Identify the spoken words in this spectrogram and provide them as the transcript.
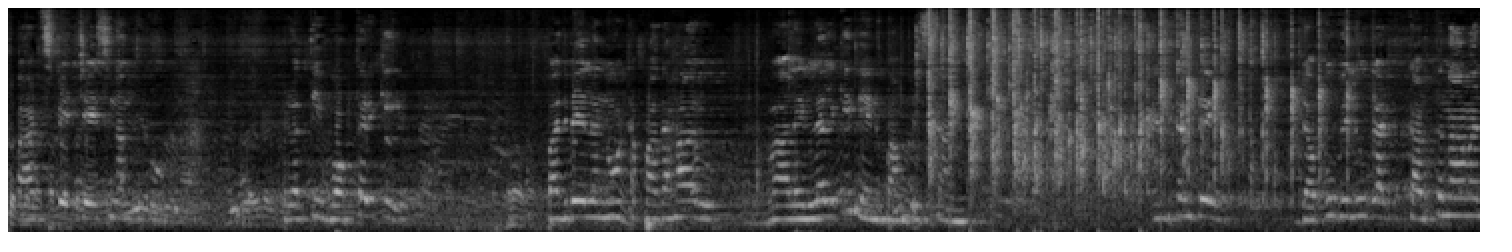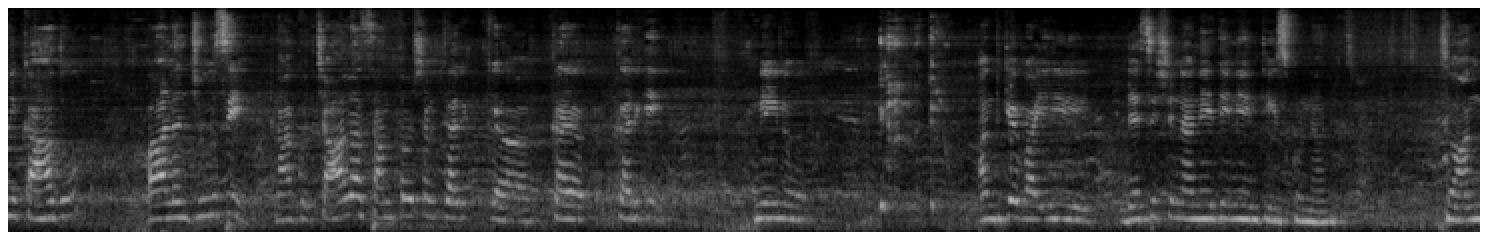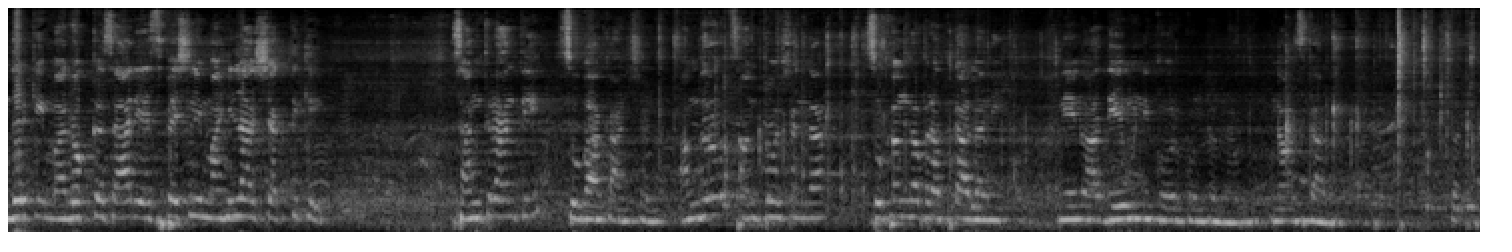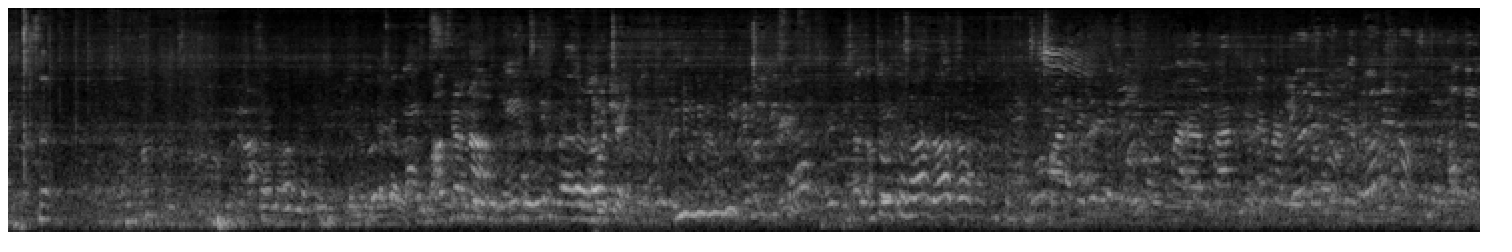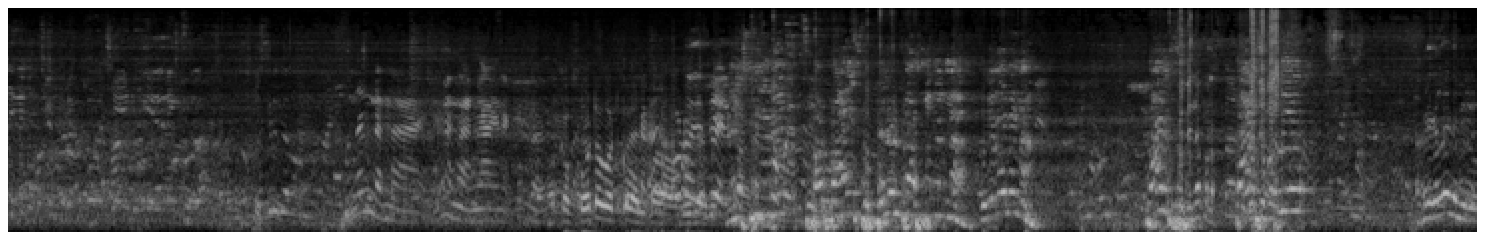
పార్టిసిపేట్ చేసినందుకు ప్రతి ఒక్కరికి పదివేల నూట పదహారు వాళ్ళ ఇళ్ళకి నేను పంపిస్తాను. ఎందుకంటే డబ్బు విలువ కట్- కడుతున్నామని కాదు వాళ్ళని చూసి నాకు చాలా సంతోషం కరి క- కరిగి నేను అందుకే వై- ఈ డెసిషన్ అనేది నేను తీసుకున్నాను. సో అందరికీ మరొక్కసారి ఎస్పెషలీ మహిళా శక్తికి సంక్రాంతి శుభాకాంక్షలు. అందరూ సంతోషంగా సుఖంగా బ్రతకాలని నేను ఆ దేవుణ్ణి కోరుకుంటున్నాను. నమస్కారం. ఒక ఫోటో కొట్టుకొని వెళ్ళిపోవాలి. అక్కడికి వెళ్ళండి మీరు.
